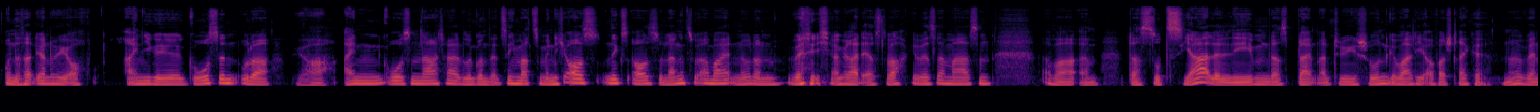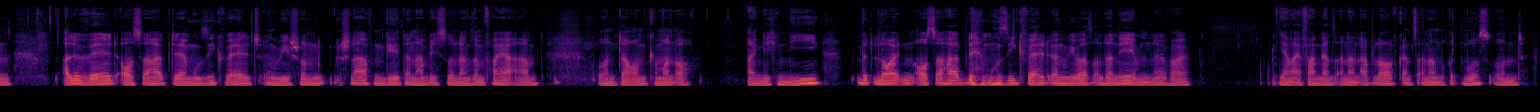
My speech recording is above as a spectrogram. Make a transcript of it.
Und das hat ja natürlich auch einige große oder ja, einen großen Nachteil. Also grundsätzlich macht es mir nicht aus, nichts aus, so lange zu arbeiten. Ne? Dann werde ich ja gerade erst wach gewissermaßen. Aber ähm, das soziale Leben, das bleibt natürlich schon gewaltig auf der Strecke. Ne? Wenn alle Welt außerhalb der Musikwelt irgendwie schon schlafen geht, dann habe ich so langsam Feierabend. Und darum kann man auch eigentlich nie mit Leuten außerhalb der Musikwelt irgendwie was unternehmen, ne? weil die haben einfach einen ganz anderen Ablauf, ganz anderen Rhythmus. Und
